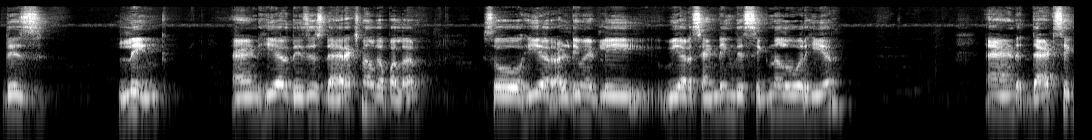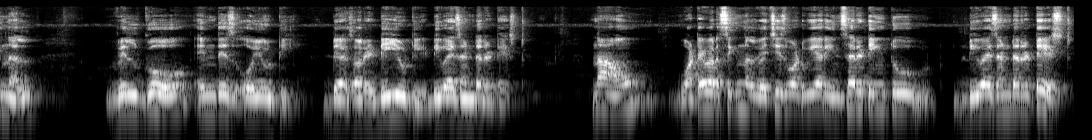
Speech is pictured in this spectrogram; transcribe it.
this link and here this is directional coupler. So here ultimately we are sending this signal over here and that signal will go in this OUT sorry DUT device under a test. Now whatever signal which is what we are inserting to device under a test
